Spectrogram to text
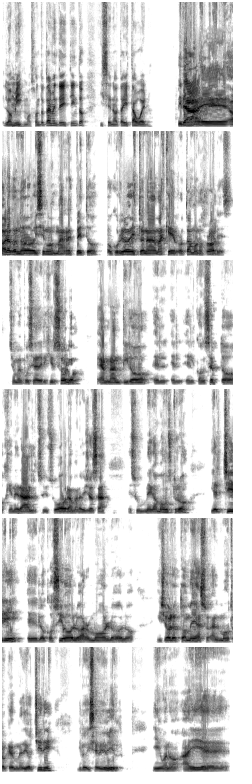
lo mismo, son totalmente distintos y se nota y está bueno. Mira, eh, ahora cuando hicimos más respeto, ocurrió esto nada más que rotamos los roles. Yo me puse a dirigir solo, Hernán tiró el, concepto general, su, su, obra maravillosa es un mega monstruo, y el Chiri eh, lo cosió, lo armó, lo, lo, y yo lo tomé al monstruo que me dio el Chiri y lo hice vivir. Y bueno, ahí eh,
